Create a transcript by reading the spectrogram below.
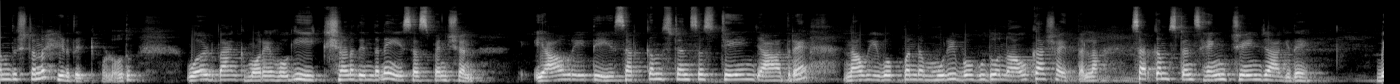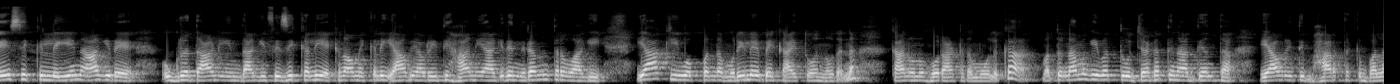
ಒಂದಷ್ಟನ್ನು ಹಿಡಿದಿಟ್ಕೊಳ್ಳೋದು. ವರ್ಲ್ಡ್ ಬ್ಯಾಂಕ್ ಮೊರೆ ಹೋಗಿ ಈ ಕ್ಷಣದಿಂದನೇ ಈ ಸಸ್ಪೆನ್ಷನ್ ಯಾವ ರೀತಿ ಸರ್ಕಮ್ಸ್ಟೆನ್ಸಸ್ ಚೇಂಜ್ ಆದರೆ ನಾವು ಈ ಒಪ್ಪಂದ ಮುರಿಬಹುದು ಅನ್ನೋ ಅವಕಾಶ ಇತ್ತಲ್ಲ? ಸರ್ಕಮ್ಸ್ಟೆನ್ಸ್ ಹೆಂಗೆ ಚೇಂಜ್ ಆಗಿದೆ? ಬೇಸಿಕಲ್ಲಿ ಏನಾಗಿದೆ? ಉಗ್ರ ದಾಳಿಯಿಂದಾಗಿ ಫಿಸಿಕಲಿ ಎಕನಾಮಿಕಲಿ ಯಾವ್ಯಾವ ರೀತಿ ಹಾನಿಯಾಗಿದೆ? ನಿರಂತರವಾಗಿ ಯಾಕೆ ಈ ಒಪ್ಪಂದ ಮುರಿಲೇಬೇಕಾಯಿತು ಅನ್ನೋದನ್ನು ಕಾನೂನು ಹೋರಾಟದ ಮೂಲಕ ಮತ್ತು ನಮಗೆ ಇವತ್ತು ಜಗತ್ತಿನಾದ್ಯಂತ ಯಾವ ರೀತಿ ಭಾರತಕ್ಕೆ ಬಲ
